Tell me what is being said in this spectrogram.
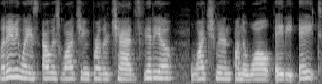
But anyways, I was watching Brother Chad's video, Watchman on the Wall 88,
